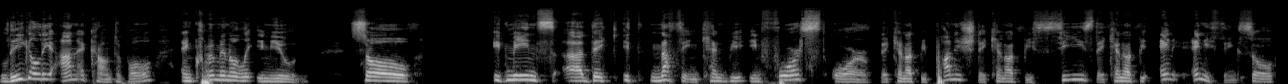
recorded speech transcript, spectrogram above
legally unaccountable, and criminally immune. So it means uh, they it nothing can be enforced or they cannot be punished they cannot be seized they cannot be any, anything. So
